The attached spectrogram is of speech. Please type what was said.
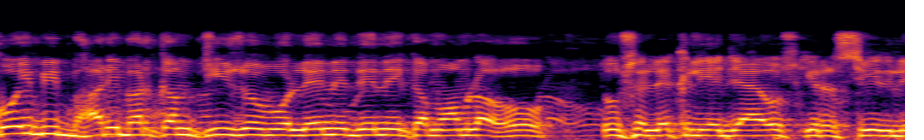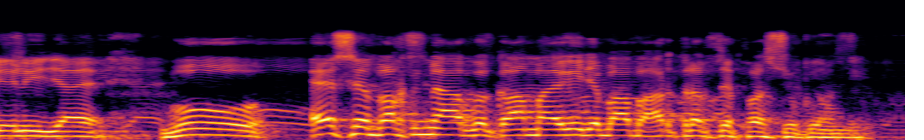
کوئی بھی بھاری بھرکم چیز ہو، وہ لینے دینے کا معاملہ ہو، تو اسے لکھ لیا جائے، اس کی رسید لے لی جائے۔ وہ ایسے وقت میں آپ کا کام آئے گا جب آپ ہر طرف سے پھنس چکے ہوں گے۔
